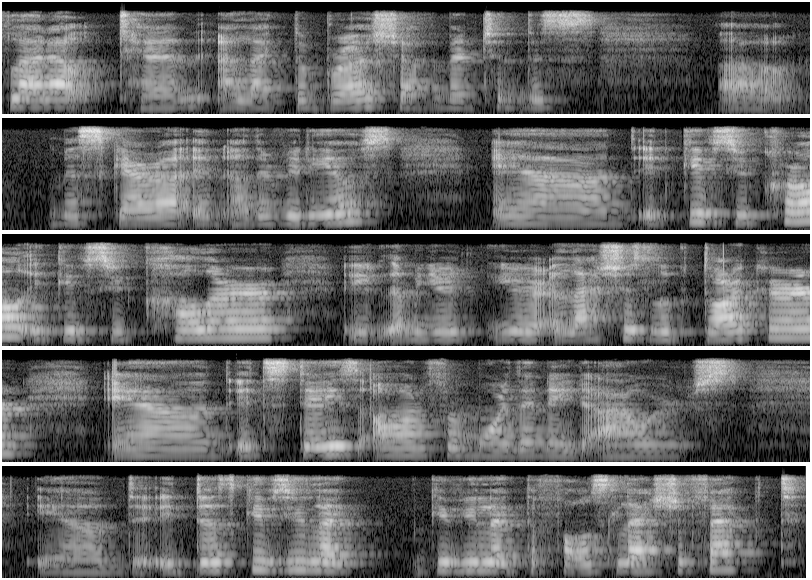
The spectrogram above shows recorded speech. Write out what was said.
flat out 10. I like the brush. I've mentioned this um, mascara in other videos. And it gives you curl, it gives you color. I mean, your, your lashes look darker and it stays on for more than eight hours. And it does gives you like, give you like the false lash effect.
